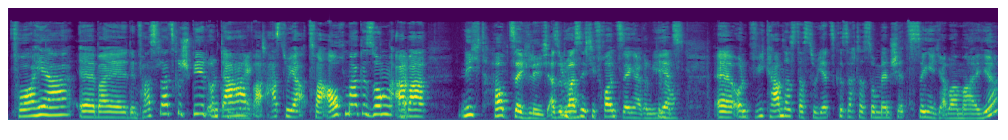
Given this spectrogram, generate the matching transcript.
vorher äh, bei den Fastlats gespielt und da Correct. hast du ja zwar auch mal gesungen, ja. aber nicht hauptsächlich. Also genau. du warst nicht die Frontsängerin wie genau. jetzt. Äh, und wie kam das, dass du jetzt gesagt hast, so Mensch, jetzt singe ich aber mal hier?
